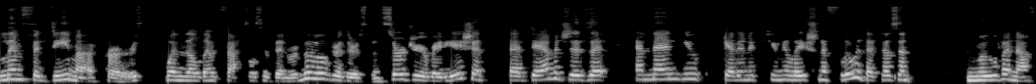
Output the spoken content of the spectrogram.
lymphedema occurs when the lymph vessels have been removed or there's been surgery or radiation that damages it. And then you get an accumulation of fluid that doesn't move enough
